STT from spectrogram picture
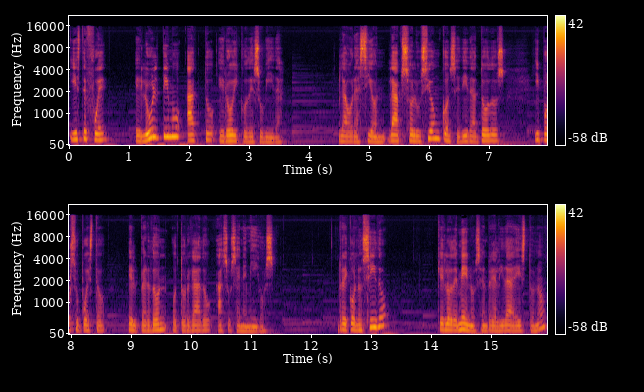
Y este fue el último acto heroico de su vida. La oración, la absolución concedida a todos y por supuesto el perdón otorgado a sus enemigos. Reconocido, que es lo de menos en realidad esto, ¿no?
